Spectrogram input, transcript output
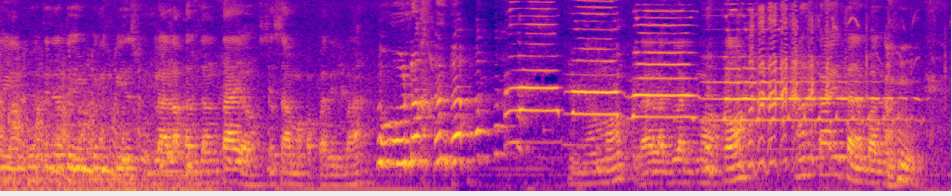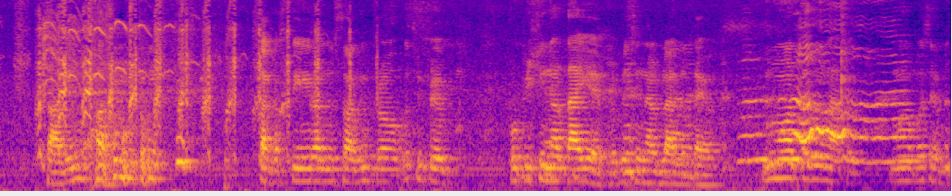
lilibutin natin yung Pilipinas, maglalakad lang tayo? Sasama ka pa rin ba? Una ka na. Tingnan mo, lalaglag mo ako. Ang kain ka na ba ng saging? Parang mo itong tagatira ng saging. Pero kasi pre- professional tayo eh. Professional vlogger tayo. Yung mga tanong natin. Mga siyempre.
